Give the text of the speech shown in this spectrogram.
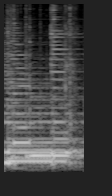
Música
